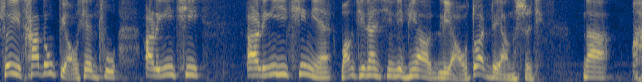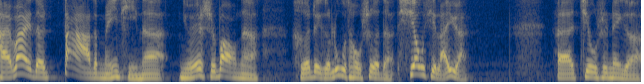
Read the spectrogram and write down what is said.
所以他都表现出二零一七二零一七年王岐山、习近平要了断这样的事情。那海外的大的媒体呢，《纽约时报》呢？和这个路透社的消息来源，呃，就是那个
